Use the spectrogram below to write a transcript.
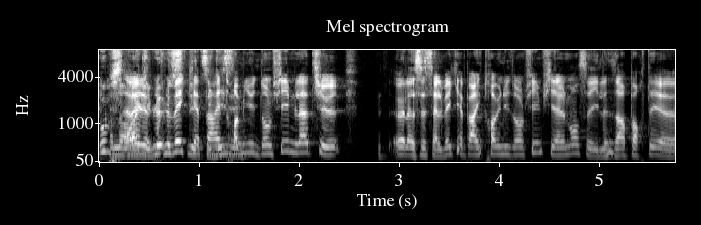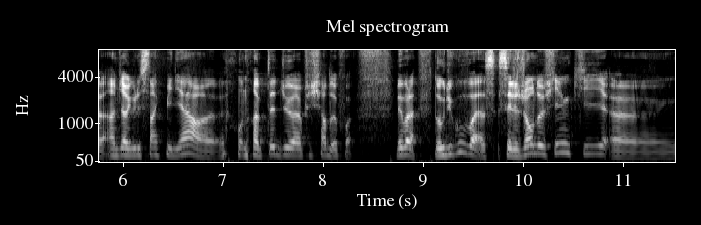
Oups, ah, le, le, mec qui apparaît 3 minutes dans le film, là, tu. Voilà, c'est ça, le mec qui apparaît 3 minutes dans le film, finalement, il nous a rapporté 1,5 milliard, euh, on aurait peut-être dû réfléchir deux fois. Mais voilà, donc du coup, voilà, c'est le genre de film qui, euh,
